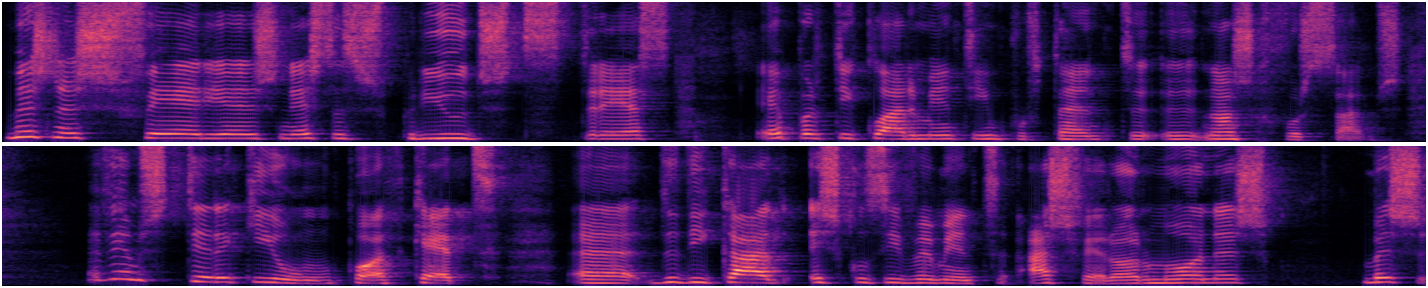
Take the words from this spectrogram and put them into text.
mas nas férias, nestes períodos de stress, é particularmente importante uh, nós reforçarmos. Havemos de ter aqui um podcast uh, dedicado exclusivamente às ferormonas, mas uh,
